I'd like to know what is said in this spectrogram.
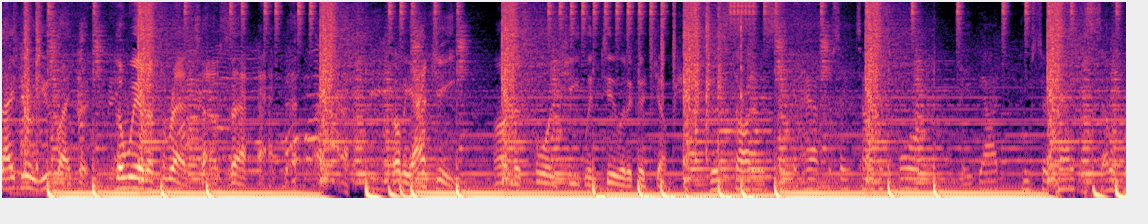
I knew you like the, the weird of threats. How's that? Kobayashi on the score sheet with two and a good jump shot. Good start in the second half for St. Thomas More. They got Brewster Academy settled for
